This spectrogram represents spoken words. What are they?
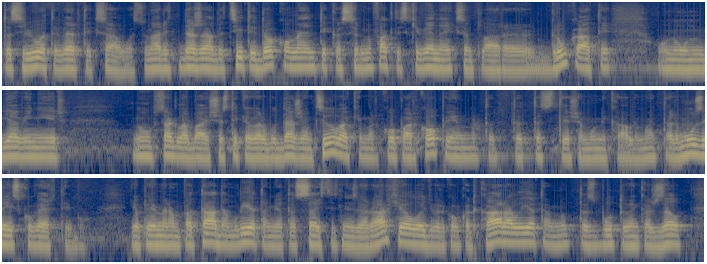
tas ir ļoti vērtīgs avots. Un arī dažādi citi dokumenti, kas ir nu, faktiski viena eksemplāra drukāti, un, un ja viņi ir nu, saglabājušies tikai varbūt dažiem cilvēkiem ar kopā ar kopijiem, nu, tad, tad tas tiešām unikāli ar muzejisku vērtību. Jo, piemēram, par tādām lietām, ja tas saistīts nezinu, ar arheoloģiju vai kaut kādu kara lietām, nu, tas būtu vienkārši zelta,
